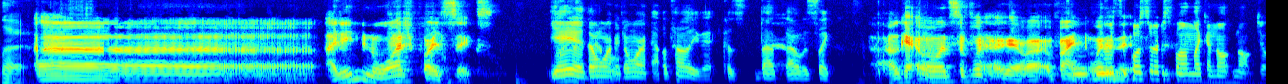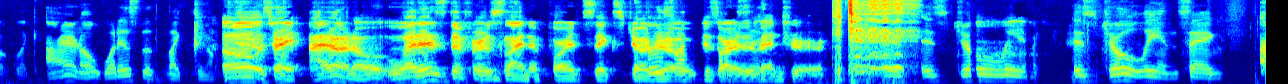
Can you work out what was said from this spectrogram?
what? Uh, I didn't even watch part six. Yeah, yeah. Don't worry, don't worry. I'll tell you that because that that was like Okay, well, what's the point? Okay, well, fine. we What were is it? supposed to respond like a knock knock joke. Like I don't know what is the like you know. Oh, that's right. I don't know. What is the first line of part six, JoJo Bizarre six. Adventure? is, is Jolyne is Jolyne saying, "Ah,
